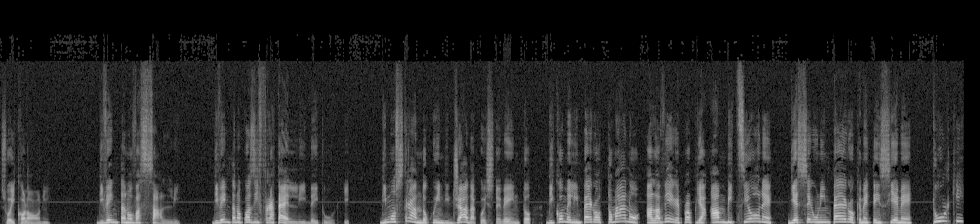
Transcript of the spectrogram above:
suoi coloni, diventano vassalli, diventano quasi fratelli dei turchi, dimostrando quindi già da questo evento di come l'impero ottomano ha la vera e propria ambizione di essere un impero che mette insieme turchi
